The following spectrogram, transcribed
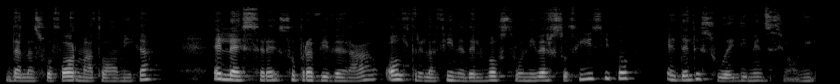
dalla sua forma atomica e l'essere sopravviverà oltre la fine del vostro universo fisico e delle sue dimensioni.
